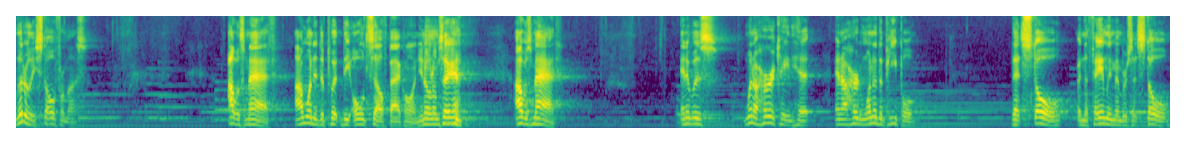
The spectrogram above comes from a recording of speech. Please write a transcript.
Literally stole from us. I was mad. I wanted to put the old self back on. You know what I'm saying? I was mad. And it was when a hurricane hit, and I heard one of the people that stole and the family members that stole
